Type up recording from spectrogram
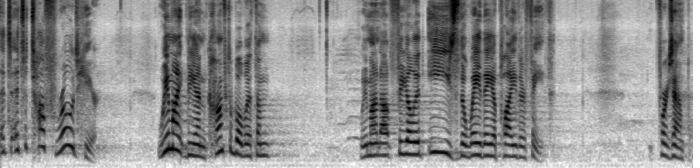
it's, it's a tough road here. We might be uncomfortable with them. We might not feel at ease the way they apply their faith. For example,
